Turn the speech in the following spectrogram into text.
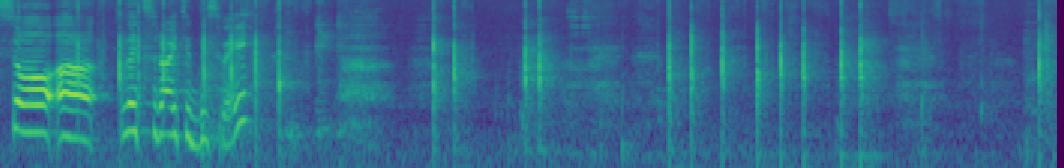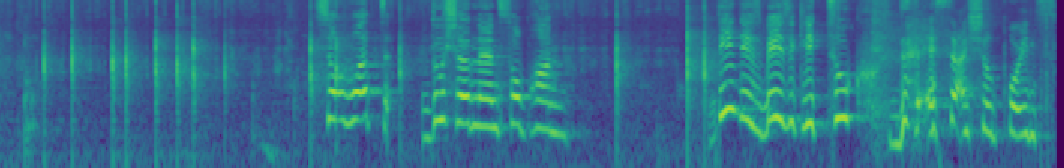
So uh, let's write it this way. So what Dushan and Sobhan is basically took the essential points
